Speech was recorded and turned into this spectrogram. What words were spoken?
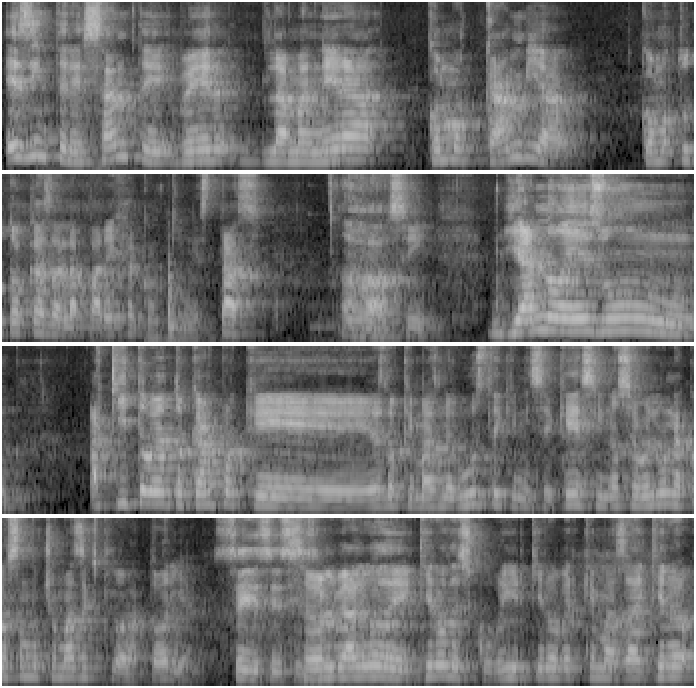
es interesante ver la manera, cómo cambia, cómo tú tocas a la pareja con quien estás. Ajá. Sí. Ya no es un aquí te voy a tocar porque es lo que más me gusta y que ni sé qué, sino se vuelve una cosa mucho más exploratoria. Sí, sí, sí. Se vuelve algo de quiero descubrir, quiero ver qué más hay, quiero,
